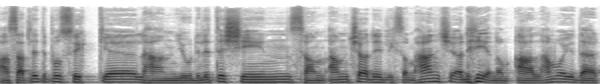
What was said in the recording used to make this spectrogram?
Han satt lite på cykel, han gjorde lite chins, han, han körde liksom, han körde igenom all, han var ju där,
